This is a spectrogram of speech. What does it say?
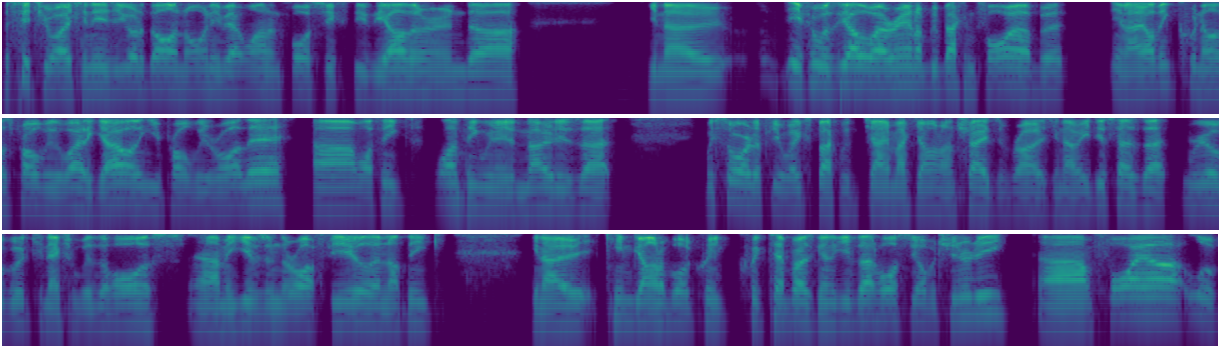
the situation is you got a dollar ninety about one and four sixty the other, and uh, you know if it was the other way around, I'd be back in fire. But you know, I think Quinella is probably the way to go. I think you're probably right there. Um, I think one thing we need to note is that we saw it a few weeks back with J Mac going on Shades of Rose. You know, he just has that real good connection with the horse. Um, he gives him the right feel, and I think you know Kim going aboard quick, quick tempo is going to give that horse the opportunity. Um, fire, look,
